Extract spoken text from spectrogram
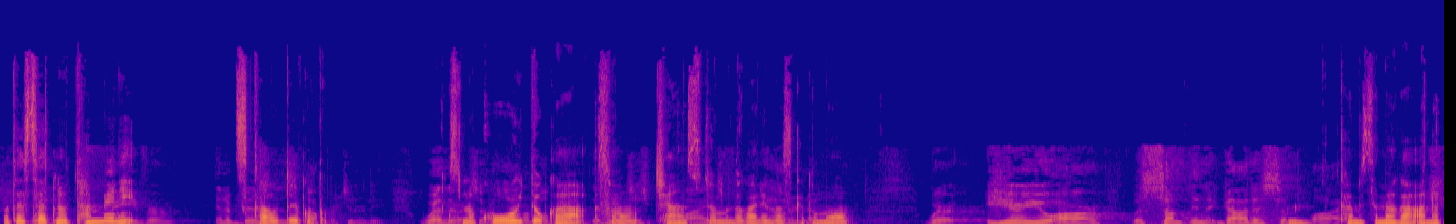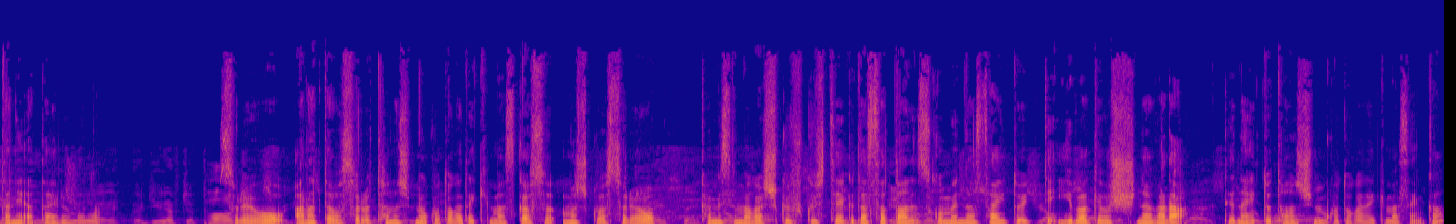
私たちのために使うということ。その行為とかそのチャンスというものがありますけども、神様があなたに与えるもの、それをあなたはそれを楽しむことができますか？もしくはそれを神様が祝福してくださったんです、ごめんなさいと言って言い訳をしながらでないと楽しむことができませんか？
